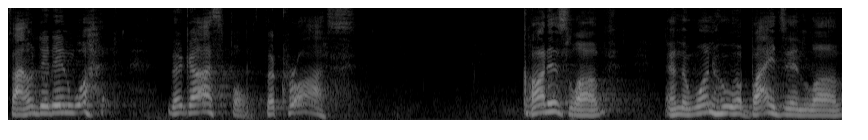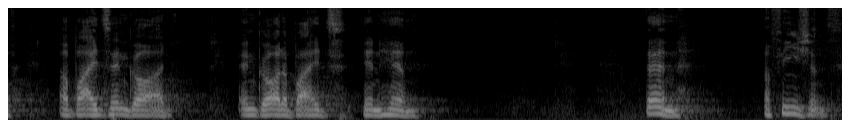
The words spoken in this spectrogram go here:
Founded in what? The gospel, the cross. God is love, and the one who abides in love abides in God, and God abides in him. Then, Ephesians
